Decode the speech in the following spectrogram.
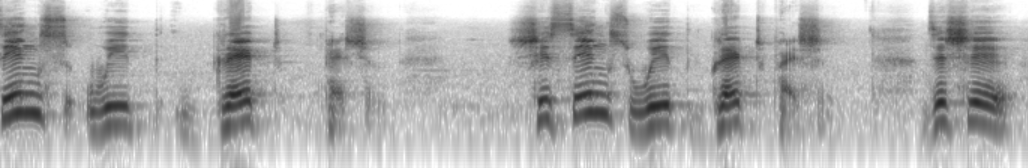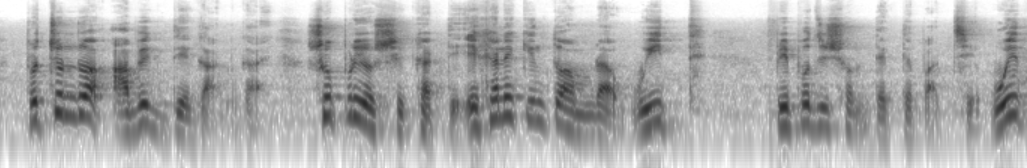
sings with great passion she sings with great passion যে সে প্রচণ্ড আবেগ দিয়ে গান গায়। সুপ্রিয় শিক্ষার্থী, এখানে কিন্তু আমরা উইথ প্রিপোজিশন দেখতে পাচ্ছি। উইথ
